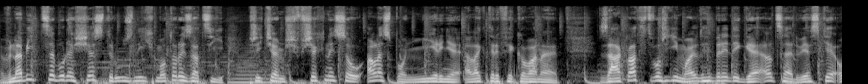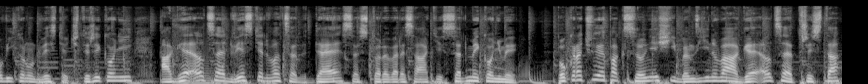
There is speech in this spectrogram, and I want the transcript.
V nabídce bude šest různých motorizací, přičemž všechny jsou alespoň mírně elektrifikované. Základ tvoří mild hybridy GLC 200 o výkonu 204 koní a GLC 220D se 197 koňmi. Pokračuje pak silnější benzínová GLC 300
